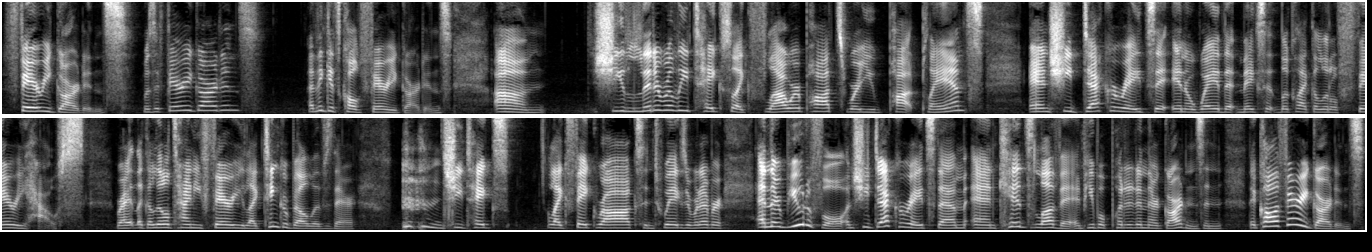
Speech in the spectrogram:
fairy gardens. Was it fairy gardens? I think it's called fairy gardens. Um, she literally takes like flower pots where you pot plants and she decorates it in a way that makes it look like a little fairy house, right? Like a little tiny fairy, like Tinkerbell lives there. she takes like fake rocks and twigs or whatever, and they're beautiful. And she decorates them, and kids love it, and people put it in their gardens, and they call it fairy gardens.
